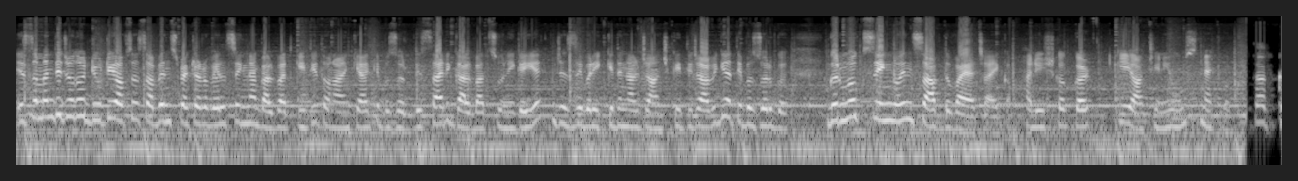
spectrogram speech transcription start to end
ਇਸ ਸੰਬੰਧੀ ਜਦੋਂ ਡਿਊਟੀ ਅਫਸਰ ਸਬ ਇੰਸਪੈਕਟਰ ਰਵੇਲ ਸਿੰਘ ਨਾਲ ਗੱਲਬਾਤ ਕੀਤੀ ਤਾਂ ਉਹਨਾਂ ਨੇ ਕਿਹਾ ਕਿ ਬਜ਼ੁਰਗ ਦੀ ਸਾਰੀ ਗੱਲਬਾਤ ਸੁਣੀ ਗਈ ਹੈ, ਜਿਸ ਦੀ ਬਰੀਕੀ ਦੇ ਨਾਲ ਜਾਂਚ ਕੀਤੀ ਜਾਵੇਗੀ ਅਤੇ ਬਜ਼ੁਰਗ ਗੁਰਮੁਖ ਸਿੰਘ ਨੂੰ ਇਨਸਾਫ ਦਿਵਾਇਆ ਜਾਏਗਾ। ਹਰੀਸ਼ ਕੱਕੜ ਕੀ ਆਰਟੀ ਨਿਊਜ਼ ਨੈਟਵਰਕ ਤੱਕ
